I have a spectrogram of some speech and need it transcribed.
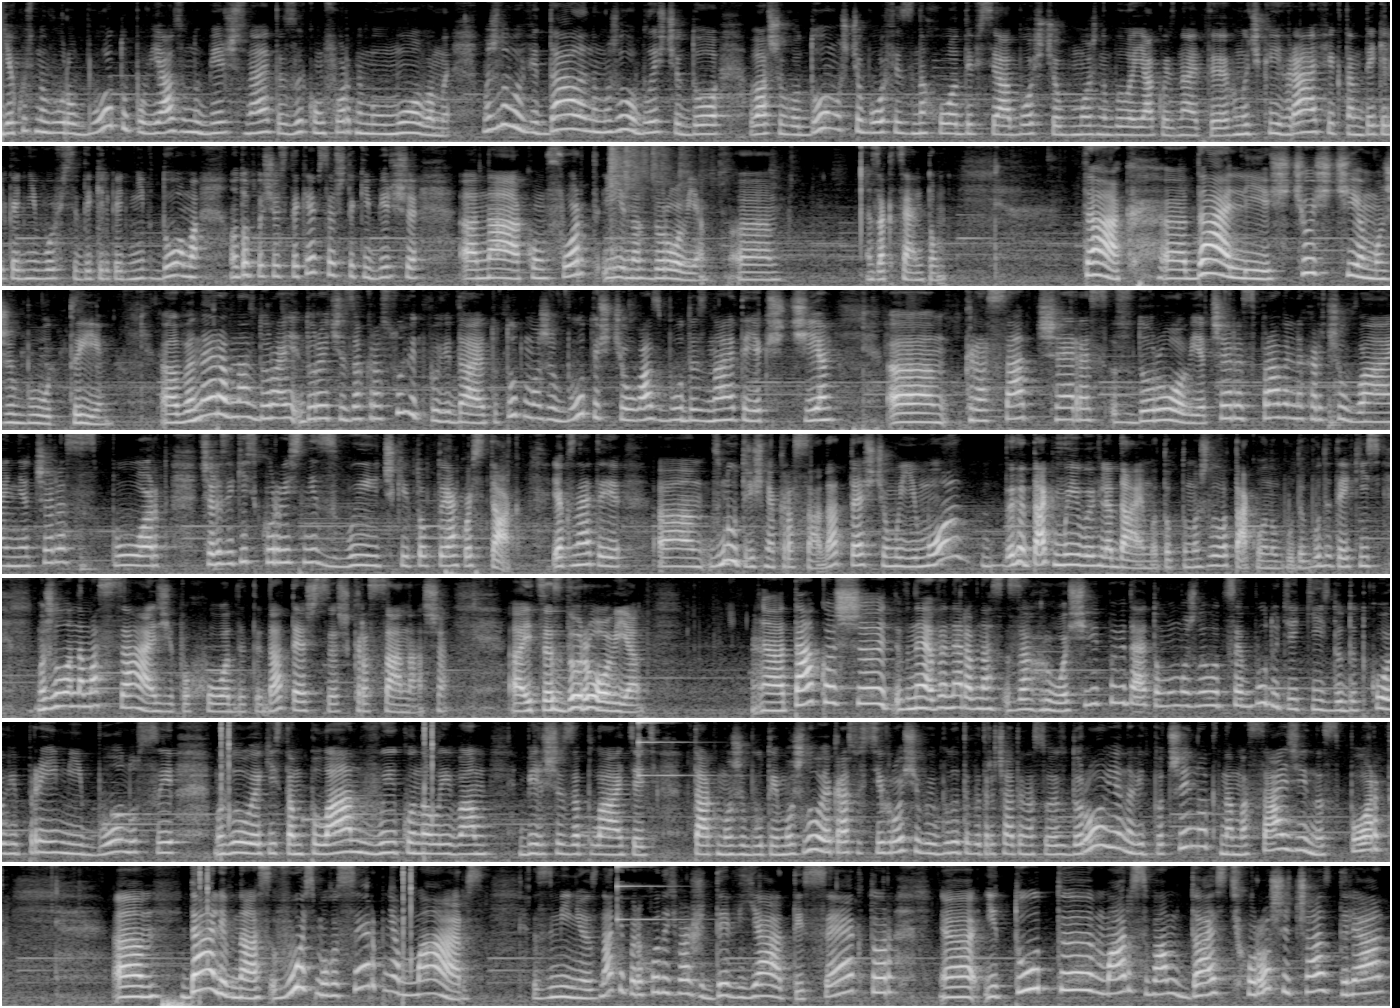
якусь нову роботу, пов'язану більш, знаєте, з комфортними умовами. Можливо, віддалено, можливо, ближче до вашого дому, щоб офіс знаходився, або щоб можна було якось, знаєте, гнучкий графік, там декілька днів в офісі, декілька днів вдома. Ну, тобто, щось таке все ж таки більше е, на комфорт і на здоров'я е, з акцентом. Так, е, далі, що ще може бути? Е, Венера в нас, до речі, за красу відповідає, то тут може бути, що у вас буде, знаєте, як ще е, краса через здоров'я, через правильне харчування, через спорт, через якісь корисні звички, тобто якось так. Як знаєте, внутрішня краса, да? те, що ми їмо, так ми і виглядаємо. Тобто, можливо, так воно буде. Будете якісь, можливо, на масажі походити, да? теж це ж краса наша. І це здоров'я. Також е, Венера в нас за гроші відповідає, тому, можливо, це будуть якісь додаткові премії, бонуси, можливо, якийсь там план виконали і вам більше заплатять. Так може бути. Можливо, якраз ось ці гроші ви будете витрачати на своє здоров'я, на відпочинок, на масажі, на спорт. Ем, далі в нас 8 серпня Марс змінює знаки, переходить ваш дев'ятий сектор. Е, і тут е, Марс вам дасть хороший час для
